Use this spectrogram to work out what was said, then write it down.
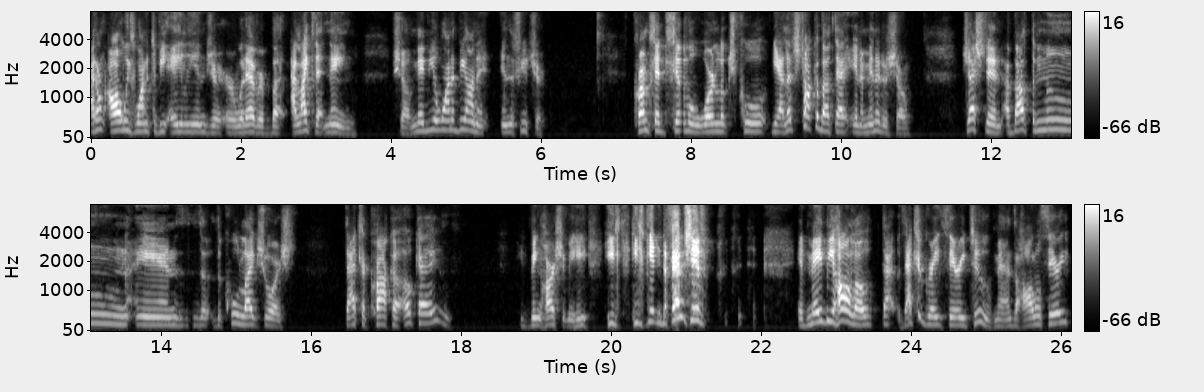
I don't always want it to be aliens or, or whatever, but I like that name show. Maybe you'll want to be on it in the future. Crumb said Civil War looks cool. Yeah, let's talk about that in a minute or so. Justin, about the moon and the, the cool light source. That's a crocker. Okay. He's being harsh at me. He he's he's getting defensive. it may be hollow. That that's a great theory too, man. The hollow theory.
